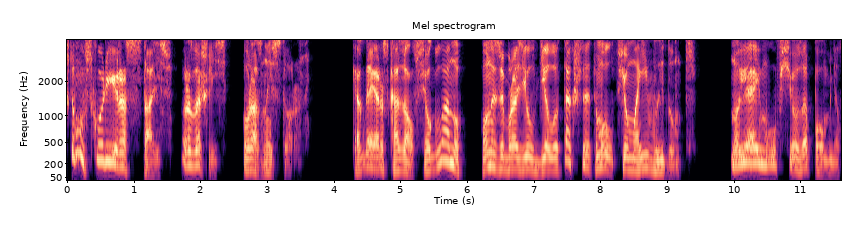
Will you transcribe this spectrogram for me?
что мы вскоре и расстались, разошлись в разные стороны. Когда я рассказал все Глану, он изобразил дело так, что это, мол, все мои выдумки. Но я ему все запомнил.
